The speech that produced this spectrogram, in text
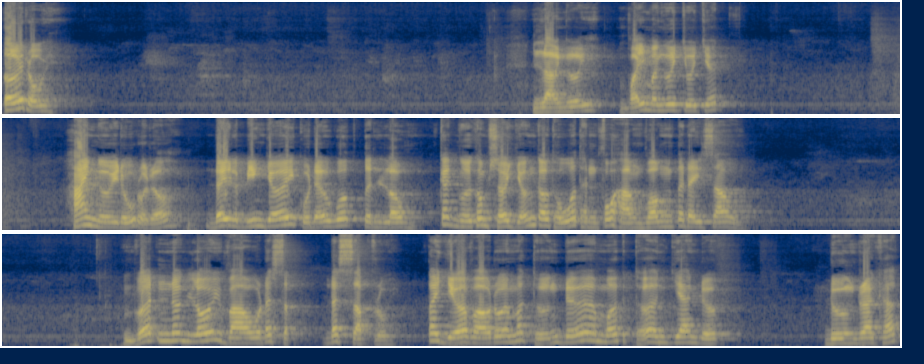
Tới rồi. Là ngươi Vậy mà ngươi chưa chết. Hai người đủ rồi đó. Đây là biên giới của đế quốc tinh long. Các người không sợ dẫn cao thủ ở thành phố Hàng Vân tới đây sao? Vết nứt lối vào đã sập đã sập rồi. Ta dựa vào đôi mắt thượng đế mới có thể gian được. Đường ra khác.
